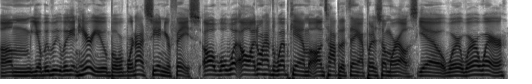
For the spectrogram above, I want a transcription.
Um, yeah, we, we, we, can hear you, but we're not seeing your face. Oh, well, what? Oh, I don't have the webcam on top of the thing. I put it somewhere else. Yeah, we're, we're aware.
